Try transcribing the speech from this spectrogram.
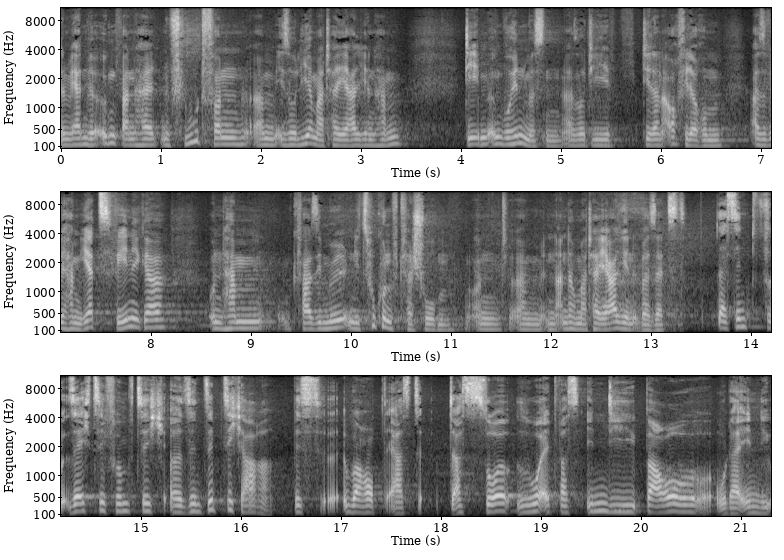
dann werden wir irgendwann halt eine Flut von ähm, Isoliermaterialien haben, die eben irgendwo hin müssen. Also die, die dann auch wiederum, also wir haben jetzt weniger und haben quasi Müll in die Zukunft verschoben und ähm, in andere Materialien übersetzt. Das sind 60, 50, äh, sind 70 Jahre, bis äh, überhaupt erst dass so, so etwas in die Bau- oder in die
